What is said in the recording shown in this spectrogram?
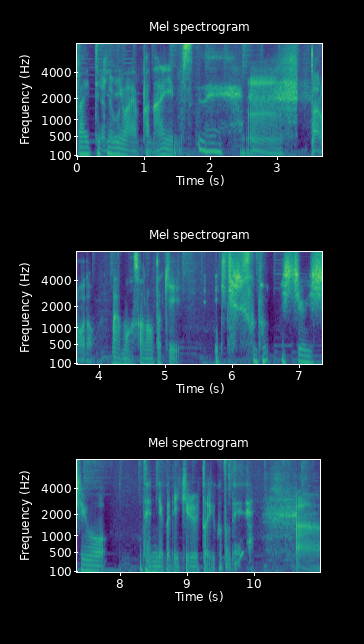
体的にはやっぱないんですね。うん。なるほど。まあもうその時生きてるその一瞬一瞬を全力で生きるということで。あ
